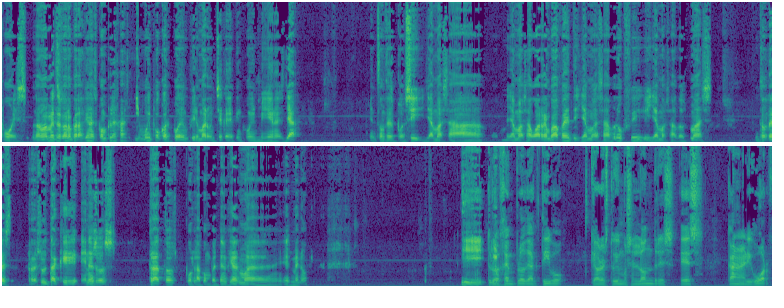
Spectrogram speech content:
pues normalmente son operaciones complejas y muy pocos pueden firmar un cheque de 5.000 millones ya. Entonces, pues sí, llamas a, llamas a Warren Buffett y llamas a Brookfield y llamas a dos más. Entonces, resulta que en esos tratos, pues la competencia es, más, es menor. Y otro ejemplo de activo que ahora estuvimos en Londres es Canary Wharf,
